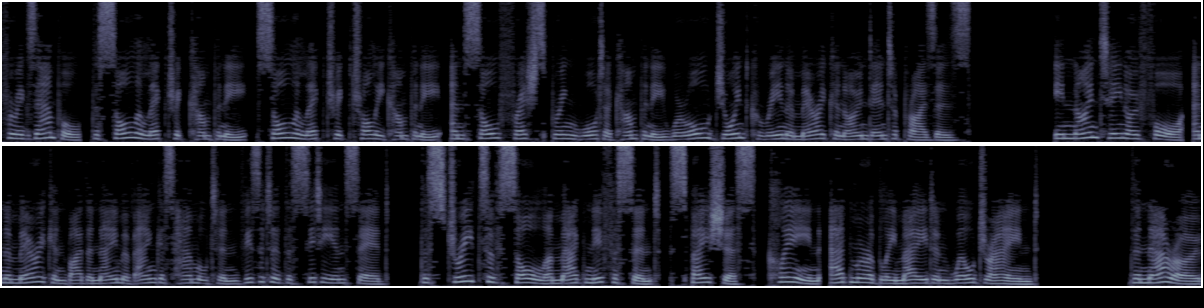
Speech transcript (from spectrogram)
For example, the Seoul Electric Company, Seoul Electric Trolley Company, and Seoul Fresh Spring Water Company were all joint Korean-American-owned enterprises. In 1904, an American by the name of Angus Hamilton visited the city and said, "...the streets of Seoul are magnificent, spacious, clean, admirably made and well drained. The narrow,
